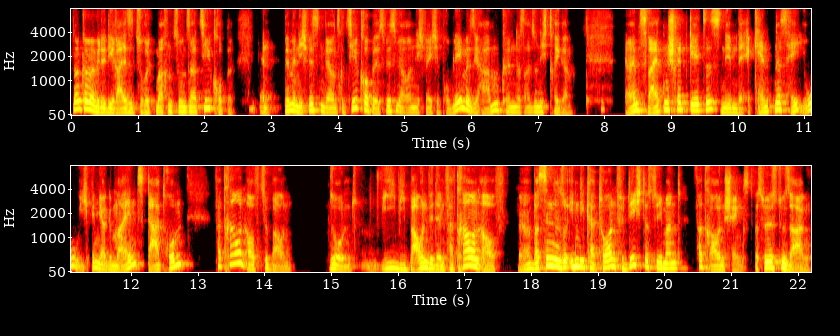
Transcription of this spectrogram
dann können wir wieder die Reise zurückmachen zu unserer Zielgruppe. Denn wenn wir nicht wissen, wer unsere Zielgruppe ist, wissen wir auch nicht, welche Probleme sie haben, können das also nicht triggern. Ja, Im zweiten Schritt geht es neben der Erkenntnis, hey, oh, ich bin ja gemeint, darum, Vertrauen aufzubauen. So, und wie, wie bauen wir denn Vertrauen auf? Ja, was sind denn so Indikatoren für dich, dass du jemand Vertrauen schenkst? Was würdest du sagen?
